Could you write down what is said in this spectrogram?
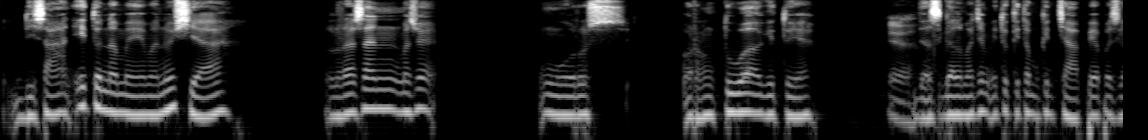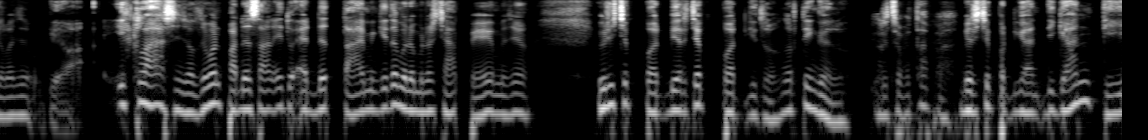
di saat itu namanya manusia, lo rasain maksudnya ngurus orang tua gitu ya. Iya. dan segala macam itu kita mungkin capek apa segala macam. Ya, ikhlas insya Allah. cuman pada saat itu at the time kita benar-benar capek maksudnya udah cepet biar cepet gitu loh. Ngerti nggak lo? Biar cepet apa? Biar cepet ganti ganti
